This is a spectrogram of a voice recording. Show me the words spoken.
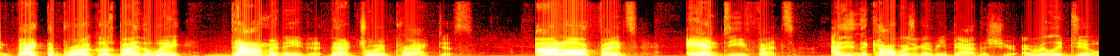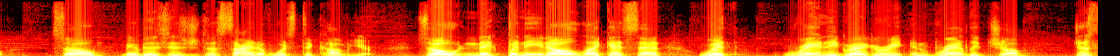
In fact, the Broncos, by the way, dominated that joint practice on offense and defense. I think the Cowboys are going to be bad this year. I really do. So maybe this is just a sign of what's to come here. So Nik Bonitto, like I said, with Randy Gregory and Bradley Chubb just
